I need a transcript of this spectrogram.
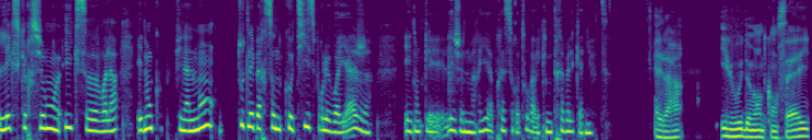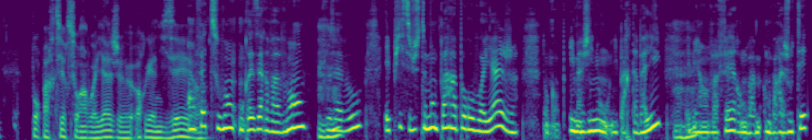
l'excursion X, euh, voilà. Et donc, finalement, toutes les personnes cotisent pour le voyage. Et donc les, les jeunes mariés après se retrouvent avec une très belle cagnotte. Et là, il vous demande conseil pour partir sur un voyage euh, organisé. En euh, fait, souvent on réserve avant, je vous Mhm. avoue. Et puis c'est justement par rapport au voyage. Donc on- imaginons ils partent à Bali, mhm. eh bien on va faire, on va, on va rajouter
